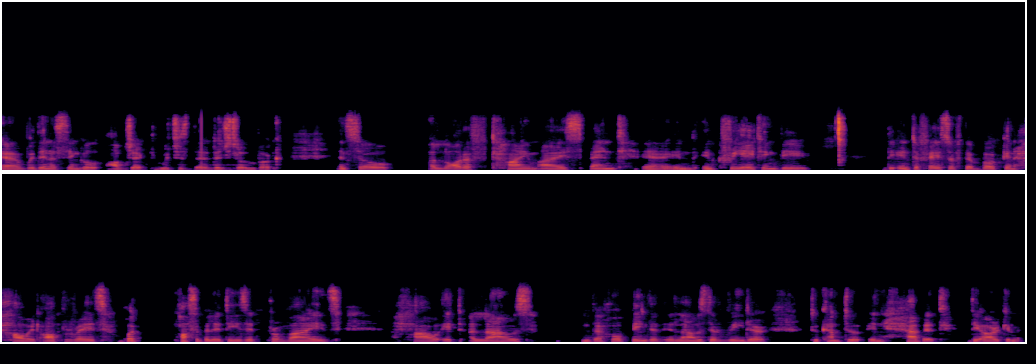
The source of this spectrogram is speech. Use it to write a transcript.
uh, within a single object, which is the digital book. And so, a lot of time I spent uh, in in creating the the interface of the book and how it operates, what possibilities it provides, how it allows the hope being that it allows the reader to come to inhabit the argument.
